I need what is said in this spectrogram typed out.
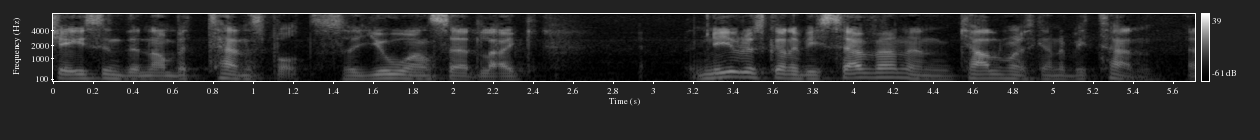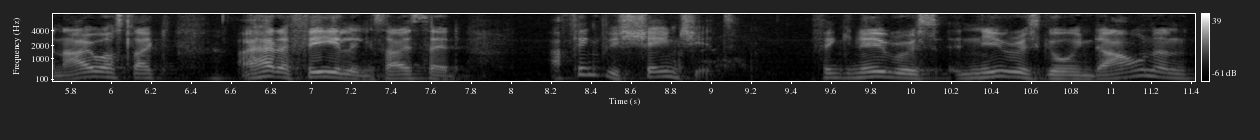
chasing the number ten spot. So Johan said like. Nybro is gonna be seven and Kalmar is gonna be ten, and I was like, I had a feeling, so I said, I think we change it. I think Nybro is Nybro is going down, and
